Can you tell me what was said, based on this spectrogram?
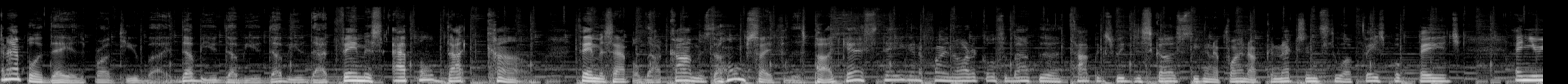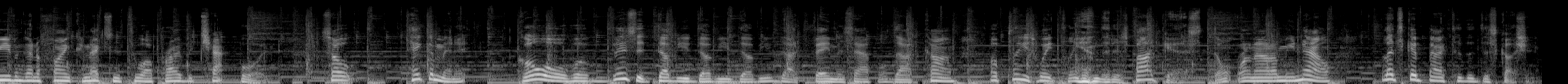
An Apple a Day is brought to you by www.famousapple.com. FamousApple.com is the home site for this podcast. There you're going to find articles about the topics we discussed. You're going to find our connections to our Facebook page, and you're even going to find connections to our private chat board. So take a minute, go over, visit www.famousapple.com, but please wait till the end of this podcast. Don't run out on me now. Let's get back to the discussion.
